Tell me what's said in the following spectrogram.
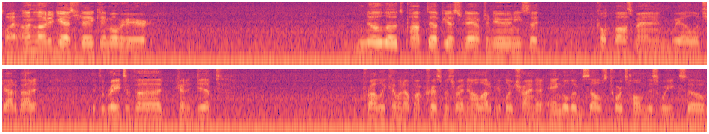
So I unloaded yesterday, came over here. No loads popped up yesterday afternoon. He said, called the boss man and we had a little chat about it. That the rates have uh, kind of dipped. Probably coming up on Christmas right now. A lot of people are trying to angle themselves towards home this week. So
